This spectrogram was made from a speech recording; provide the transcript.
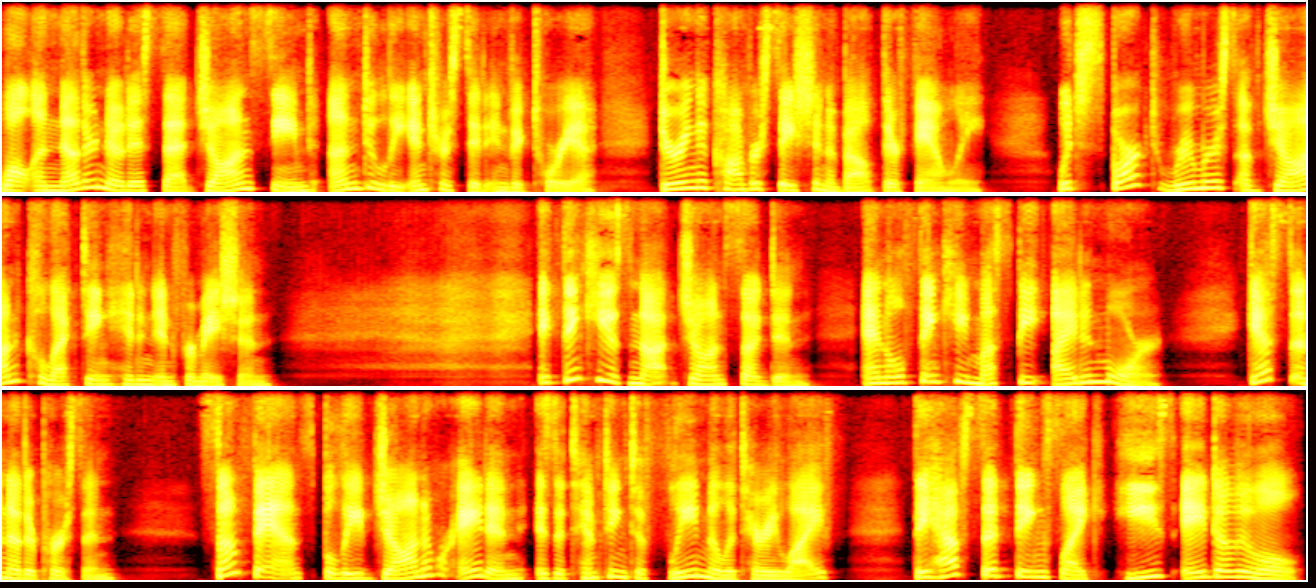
while another noticed that John seemed unduly interested in Victoria during a conversation about their family, which sparked rumors of John collecting hidden information. I think he is not John Sugden, and I'll think he must be Aiden Moore. Guess another person. Some fans believe John or Aiden is attempting to flee military life. They have said things like he's AWO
